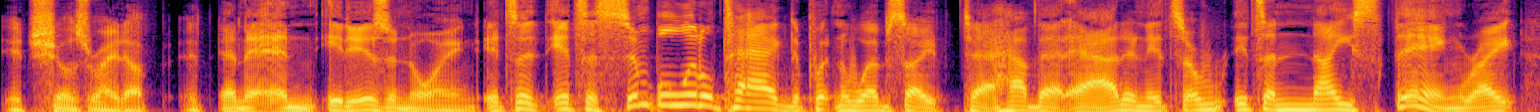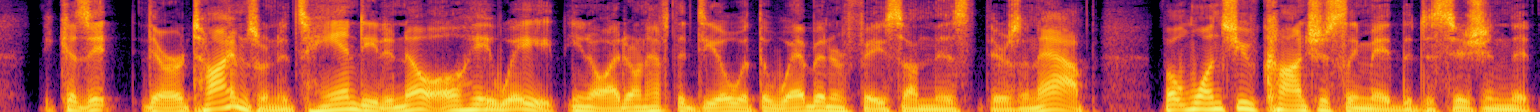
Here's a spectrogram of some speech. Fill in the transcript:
it shows right up, it, and and it is annoying. It's a it's a simple little tag to put in a website to have that ad, and it's a it's a nice thing, right? Because it there are times when it's handy to know. Oh, hey, wait, you know, I don't have to deal with the web interface on this. There's an app, but once you've consciously made the decision that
